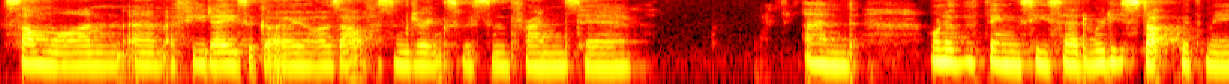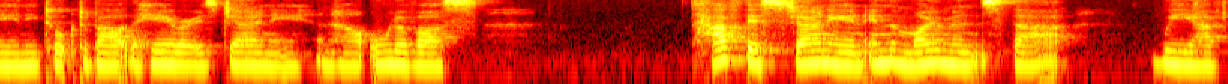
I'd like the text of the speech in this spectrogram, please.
someone um, a few days ago. I was out for some drinks with some friends here. And one of the things he said really stuck with me. And he talked about the hero's journey and how all of us have this journey. And in the moments that we have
